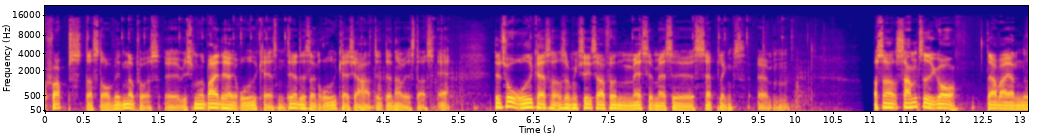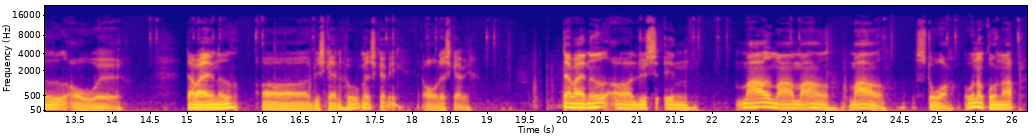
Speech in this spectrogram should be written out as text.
crops, der står og venter på os. Øh, vi smider bare det her i rodekassen. Det her det er så en rodekasse, jeg har. Det er den her vist også. Ja. Det er to rodekasser, og som I kan se, så har jeg fået en masse, masse saplings. Øhm. og så samtidig i går, der var jeg nede og... Øh, der var jeg nede, og vi skal have en home, skal vi ikke? Jo, det skal vi. Der var jeg nede og lyse en meget, meget, meget, meget stor undergrund op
